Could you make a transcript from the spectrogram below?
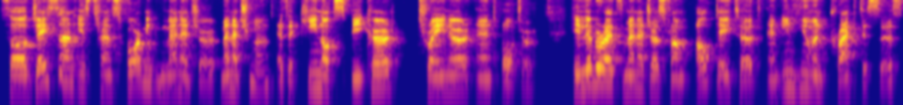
So Jason is transforming manager management as a keynote speaker, trainer, and author. He liberates managers from outdated and inhuman practices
